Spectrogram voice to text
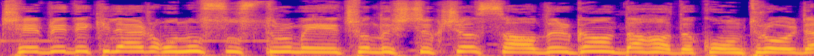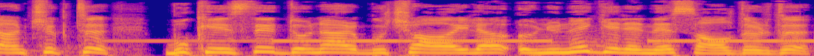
Çevredekiler onu susturmaya çalıştıkça saldırgan daha da kontrolden çıktı. Bu kez de döner bıçağıyla önüne gelene saldırdı.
